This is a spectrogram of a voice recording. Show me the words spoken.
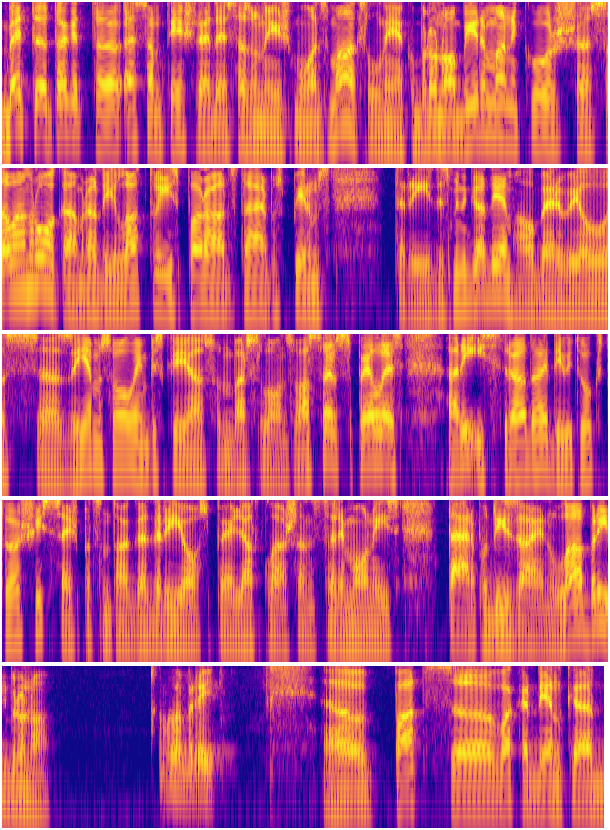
Bet tagad esam tiešraidē sazvanījuši modas mākslinieku Bruno Birmani, kurš savām rokām radīja Latvijas parādas tērpus pirms 30 gadiem Albervillas Ziemas Olimpiskajās un Barcelonas vasaras spēlēs arī izstrādāja 2016. gada Rio spēļu atklāšanas ceremonijas tērpu dizainu. Labrīt, Bruno! Labrīt! Pats vakardien, kad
